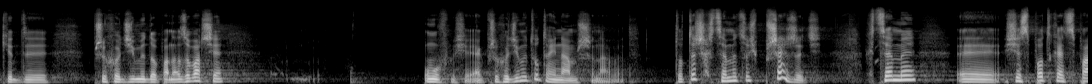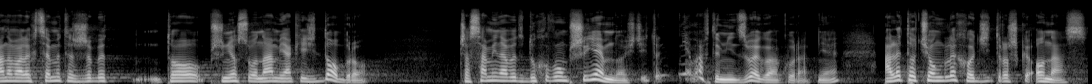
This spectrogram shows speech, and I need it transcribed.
kiedy przychodzimy do Pana, zobaczcie, umówmy się, jak przychodzimy tutaj na mszy nawet, to też chcemy coś przeżyć. Chcemy e, się spotkać z Panem, ale chcemy też, żeby to przyniosło nam jakieś dobro. Czasami nawet duchową przyjemność. I to nie ma w tym nic złego akurat, nie? Ale to ciągle chodzi troszkę o nas.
